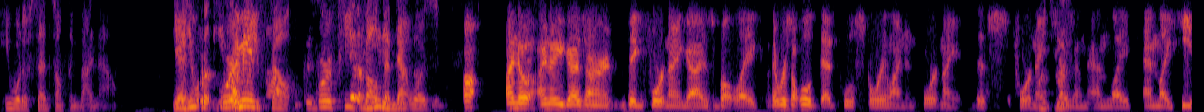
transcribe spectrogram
he would have said something by now. Yeah, he would have. Or I if mean- he felt, or if he felt that that was them. I know I know you guys aren't big Fortnite guys, but like there was a whole Deadpool storyline in Fortnite this Fortnite That's right. season, and like and like he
